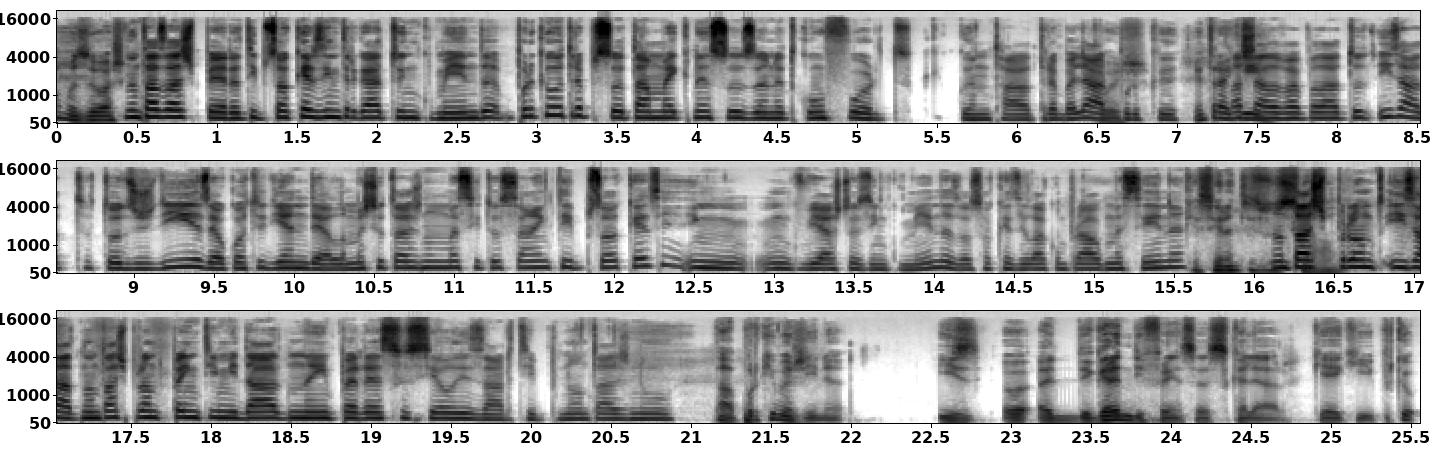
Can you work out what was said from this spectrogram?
Ah, mas eu acho Não que estás à espera. Tipo, só queres entregar a tua encomenda porque a outra pessoa está meio que na sua zona de conforto quando está a trabalhar. Pois. Porque entra lá está, ela vai para lá todo, exato, todos os dias, é o cotidiano dela. Mas tu estás numa situação em que tipo, só queres en- en- enviar as tuas encomendas ou só queres ir lá comprar alguma cena. Quer ser antissocial. Não estás pronto, exato, não estás pronto para intimidade nem para socializar. Tipo, não estás no. Pá, porque imagina, a, a de grande diferença, se calhar, que é aqui, porque eu,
